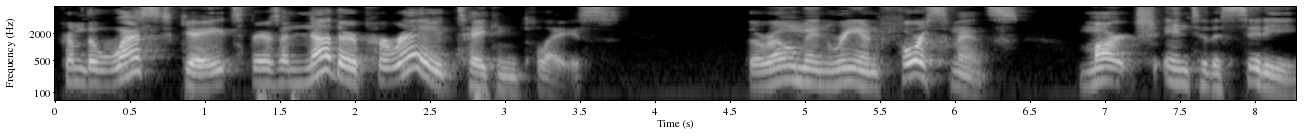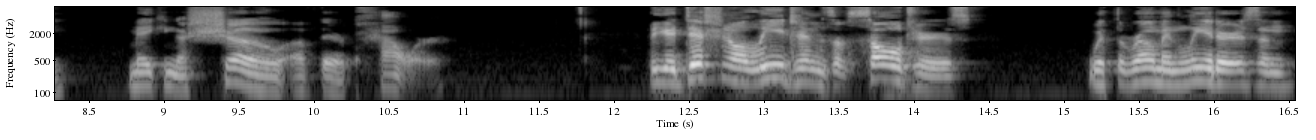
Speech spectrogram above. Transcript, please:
From the west gate, there's another parade taking place the Roman reinforcements march into the city, making a show of their power. The additional legions of soldiers with the Roman leaders and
